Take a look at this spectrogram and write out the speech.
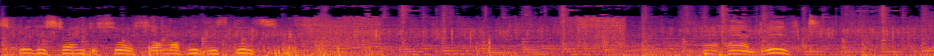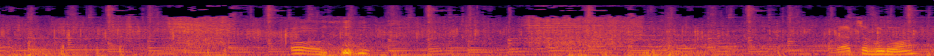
Squid is trying to show some of his skills. Drift. Oh. That's a good one.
